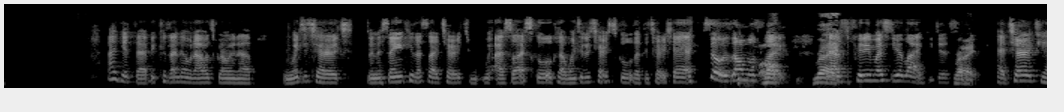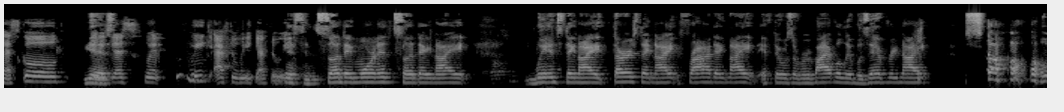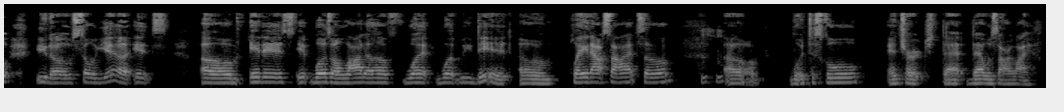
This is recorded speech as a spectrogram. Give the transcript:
I get that because I know when I was growing up, we went to church. Then the same kids I saw at church, I saw at school because I went to the church school that the church had. So it's almost oh, like right. that's pretty much your life. You just right. had church, you had school, yes. and it just went week after week after week. Listen, Sunday morning, Sunday night, Wednesday night, Thursday night, Friday night. If there was a revival, it was every night. So, you know, so yeah, it's um it is it was a lot of what what we did. Um played outside some, mm-hmm. um went to school and church. That that was our life.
